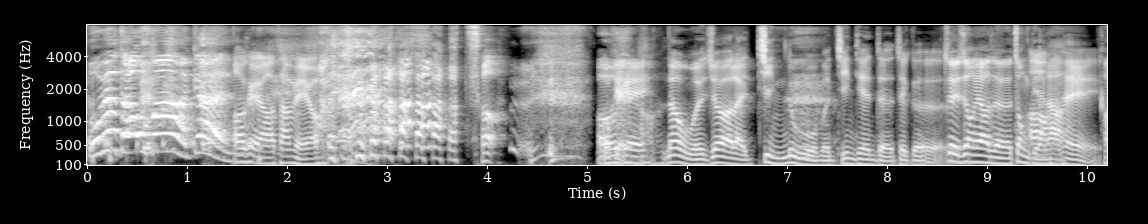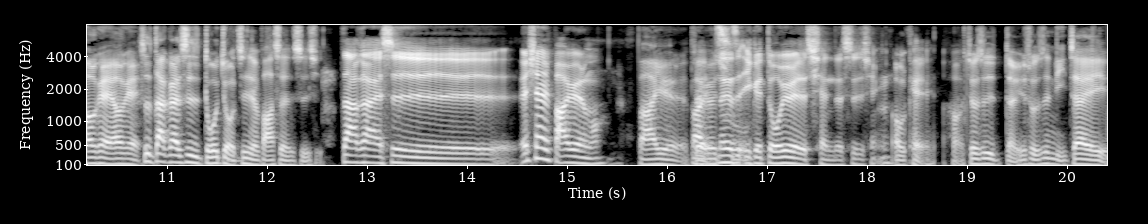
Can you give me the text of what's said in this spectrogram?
我没有打我妈干。OK 啊，他没有。操。OK，那我们就要来进入我们今天的这个 最重要的重点啦。嘿，OK，OK，这大概是多久之前发生的事情？大概是，哎，现在八月了吗？八月，八月那个是一个多月前的事情。OK，好，就是等于说是你在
